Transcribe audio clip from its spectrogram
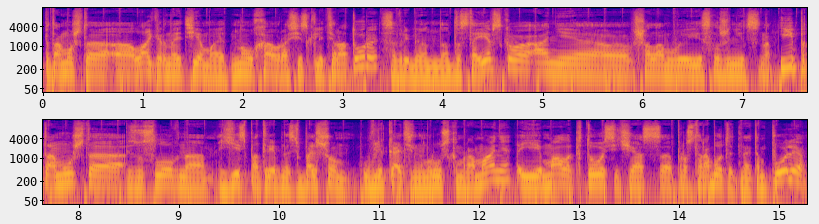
потому что э, лагерная тема — это ноу-хау российской литературы со времен Достоевского, а не э, Шаламова и Солженицына. И потому что, безусловно, есть потребность в большом увлекательном русском романе, и мало кто сейчас э, просто работает на этом поле,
